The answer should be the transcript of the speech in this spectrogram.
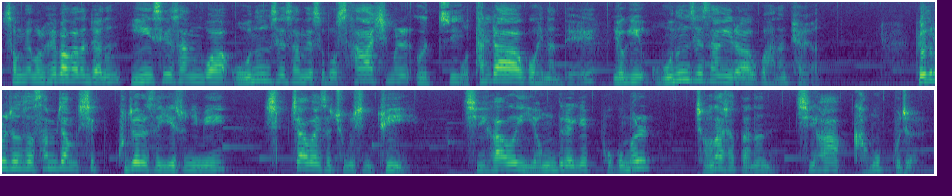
성령을 회방하는 자는 이 세상과 오는 세상에서도 사심을 얻지 못하리라고 했는데 여기 오는 세상이라고 하는 표현. 베드로전서 3장 19절에서 예수님이 십자가에서 죽으신 뒤 지하의 영들에게 복음을 전하셨다는 지하 감옥 구절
